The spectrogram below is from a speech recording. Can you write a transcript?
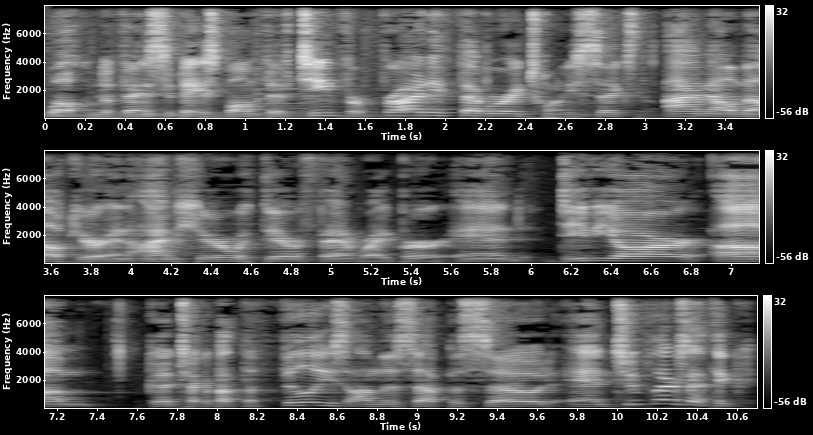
Welcome to Fantasy Baseball in 15 for Friday, February 26th. I'm Al Melchior, and I'm here with Derek VanRiper and DVR. Um, going to talk about the Phillies on this episode. And two players I think,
